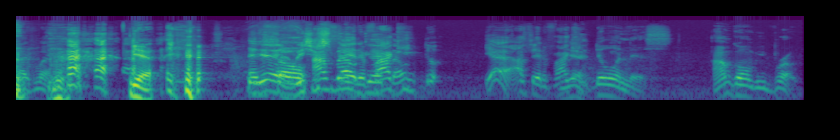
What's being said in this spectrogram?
like money. Yeah. And Yeah, at so least you I smell said, if good, I though. keep do- yeah, I said if I Yeah. keep doing this, I'm gonna be broke.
